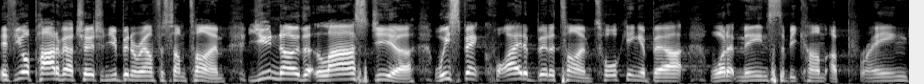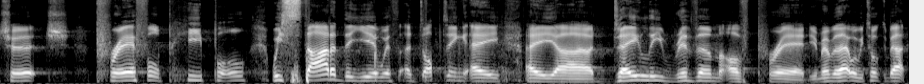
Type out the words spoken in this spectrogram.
if you're part of our church and you've been around for some time, you know that last year we spent quite a bit of time talking about what it means to become a praying church prayerful people. We started the year with adopting a, a uh, daily rhythm of prayer. Do you remember that? Where we talked about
